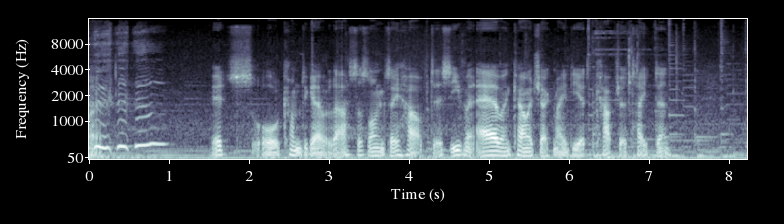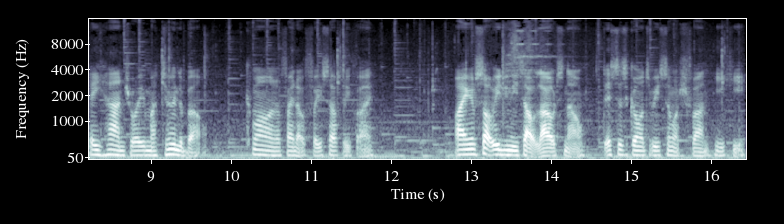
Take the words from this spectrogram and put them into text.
Right. It's all come together last as long as I have this. Even Eren counter-checked my idea to capture Titan. Hey Hans, what am I doing about? Come on and find out for yourself, Levi. I'm gonna start reading these out loud now. This is going to be so much fun, hee hee.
